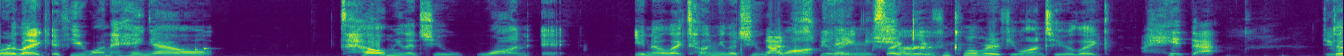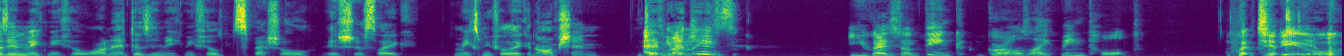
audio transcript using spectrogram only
or like if you want to hang out, tell me that you want it. You know, like telling me that you Not want be like, things. Like, you can come over if you want to. Like, I hate that. Do doesn't make me feel wanted. Doesn't make me feel special. It's just like makes me feel like an option. as much Genuinely. as you guys don't think girls like being told what to What to do. do. like,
